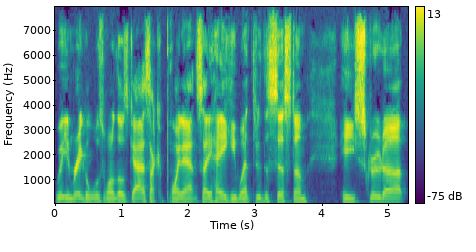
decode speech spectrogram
William Regal was one of those guys I could point at and say, hey, he went through the system, he screwed up,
